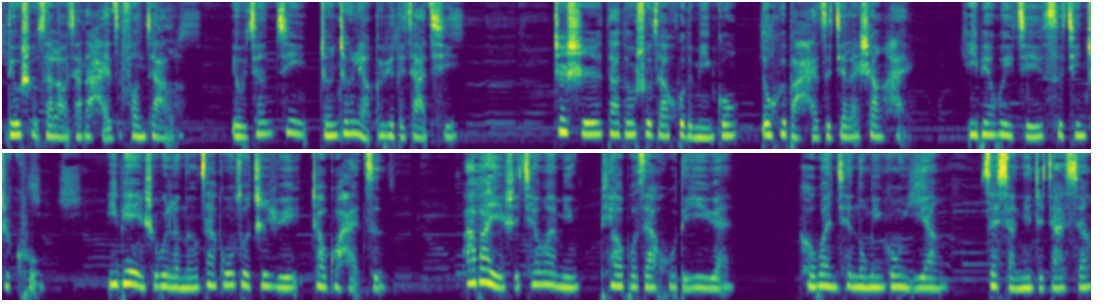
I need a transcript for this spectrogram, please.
留守在老家的孩子放假了，有将近整整两个月的假期。这时，大多数在沪的民工都会把孩子接来上海，一边慰藉思亲之苦，一边也是为了能在工作之余照顾孩子。阿爸也是千万名漂泊在沪的一员。和万千农民工一样，在想念着家乡，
